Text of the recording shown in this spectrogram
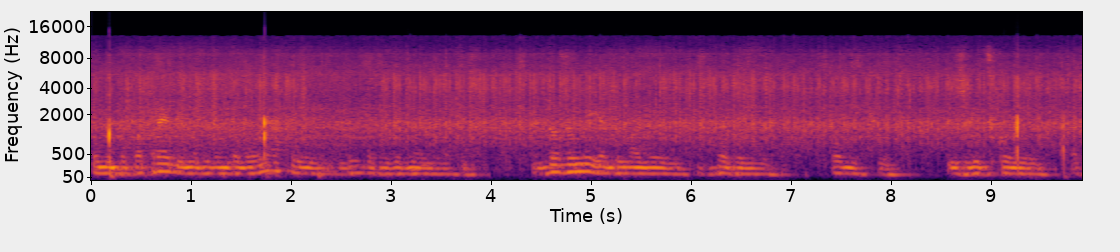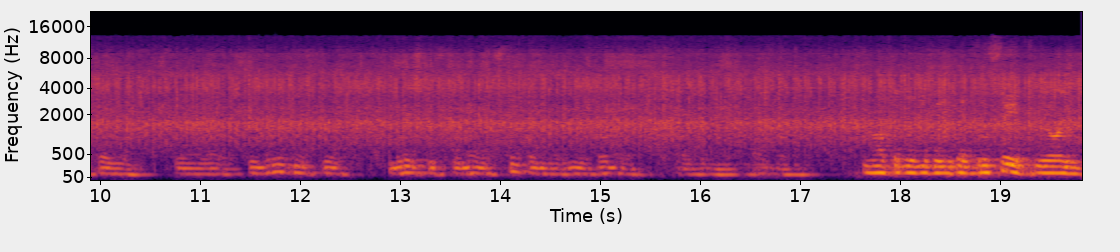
Тому по потребі ми будемо додавати і людям відновлюватися. До зими, я думаю, з Божою поміччю з людською такою е, співдружністю, близькістю, ми вступимо і добре розуміємо. Ну, а тоді доїхати бруси і ОСБ,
